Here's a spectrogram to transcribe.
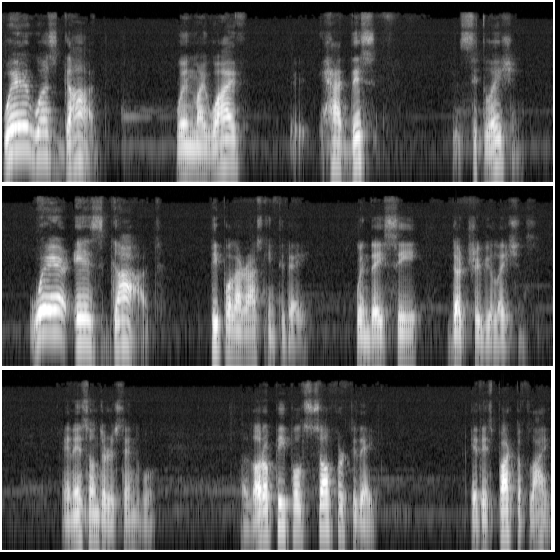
Where was God when my wife had this situation? Where is God? People are asking today when they see their tribulations. And it's understandable. A lot of people suffer today. It is part of life.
